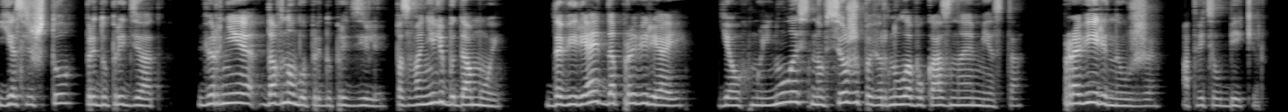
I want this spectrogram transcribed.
Если что, предупредят. Вернее, давно бы предупредили. Позвонили бы домой. Доверяй да проверяй. Я ухмыльнулась, но все же повернула в указанное место. Проверены уже, ответил Бекер.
